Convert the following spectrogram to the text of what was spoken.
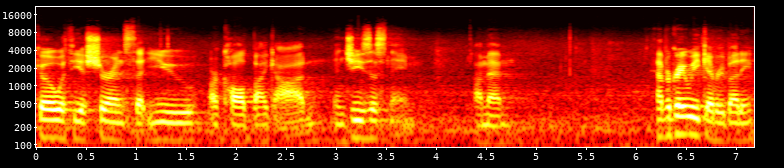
Go with the assurance that you are called by God. In Jesus' name, amen. Have a great week, everybody.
